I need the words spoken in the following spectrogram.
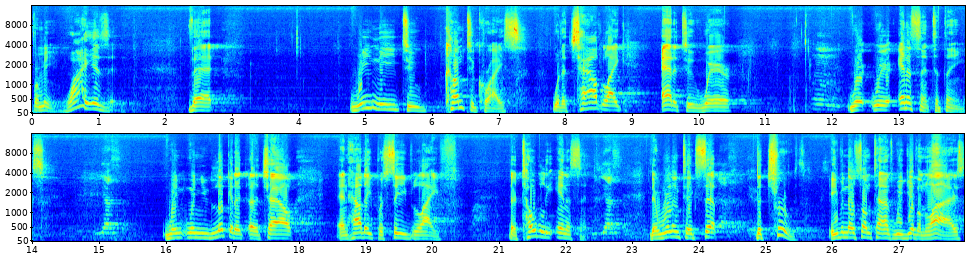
for me, why is it that we need to come to Christ with a childlike attitude where we're, we're innocent to things? Yes, sir. When, when you look at a, a child and how they perceive life, they're totally innocent. Yes, sir. They're willing to accept the truth. Even though sometimes we give them lies,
